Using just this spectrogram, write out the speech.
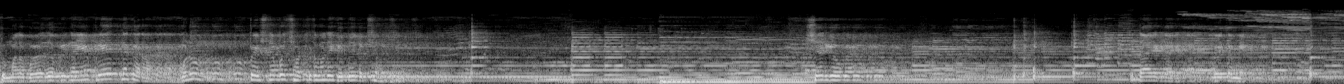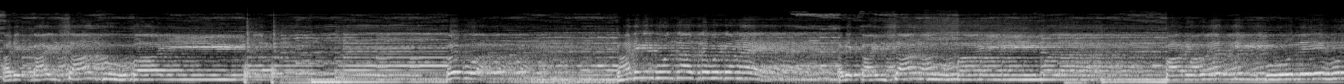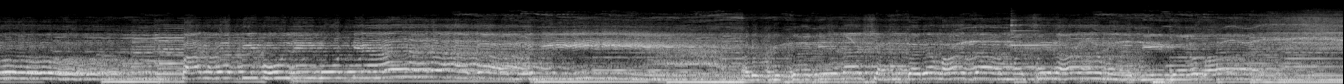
तुम्हाला बळजबरी नाही आहे, प्रयत्न करा. म्हणून प्रश्न शॉर्टकटमध्ये घेतोय लक्षात शेअर घेऊ काय डायरेक्ट डायरेक्ट वेलकम अरे काय सांगू बाई? अरे काही सांगू बाई मला पार्वती बोले हो. पार्वती बोले मोठ्या रागामधी. अरे कुठं गेला शंकर माझा मसनामधी गबाय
